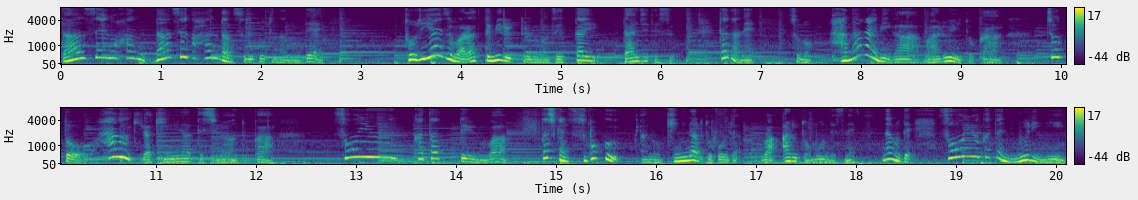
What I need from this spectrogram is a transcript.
男性の男性が判断することなのでとりあえず笑ってみるっていうのは絶対大事です。ただねその歯並びが悪いとかちょっと歯茎が気になってしまうとかそういう方っていうのは確かにすごくあの気になるところではあると思うんですね。なのでそういう方に無理に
